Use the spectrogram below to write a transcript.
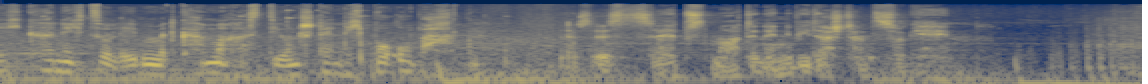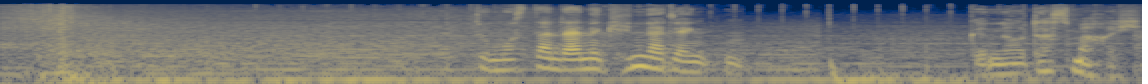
Ich kann nicht so leben mit Kameras, die uns ständig beobachten. Es ist Selbstmord, in den Widerstand zu gehen. Du musst an deine Kinder denken. Genau das mache ich.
